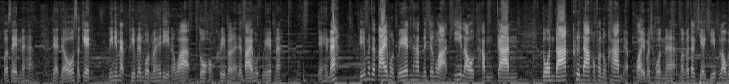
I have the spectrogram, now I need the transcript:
10%นะฮะเนี่ยเดี๋ยวสังเกต minimap creep lane บนไว้ให้ดีนะว่าตัวของ creep เราเนี่ยจะตายหมด wave นะเนี่ยเห็นไหม creep มันจะตายหมด wave นะครับในจังหวะที่เราทำการโดน dark ขึ้น dark ของฝั่งตรงข้ามเนี่ยปล่อยมาชนนะฮะมันก็จะเคลียร์ creep เราไป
